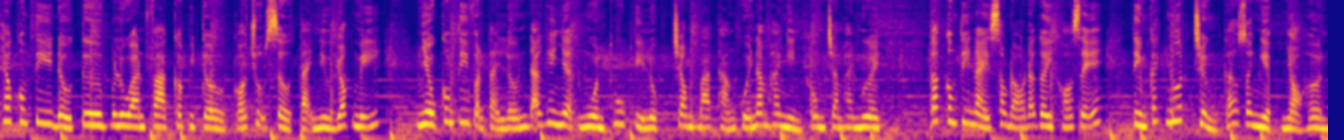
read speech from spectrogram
Theo công ty đầu tư Blue Alpha Capital có trụ sở tại New York, Mỹ, nhiều công ty vận tải lớn đã ghi nhận nguồn thu kỷ lục trong 3 tháng cuối năm 2020. Các công ty này sau đó đã gây khó dễ, tìm cách nuốt chửng các doanh nghiệp nhỏ hơn.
